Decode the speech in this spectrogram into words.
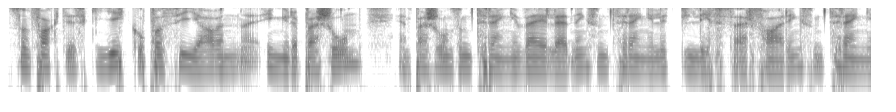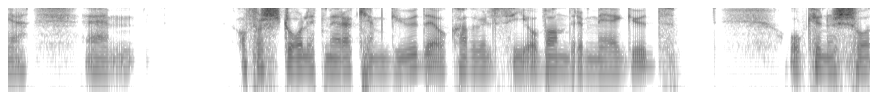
Som faktisk gikk opp på sida av en yngre person, en person som trenger veiledning, som trenger litt livserfaring, som trenger eh, å forstå litt mer av hvem Gud er, og hva det vil si å vandre med Gud og kunne se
